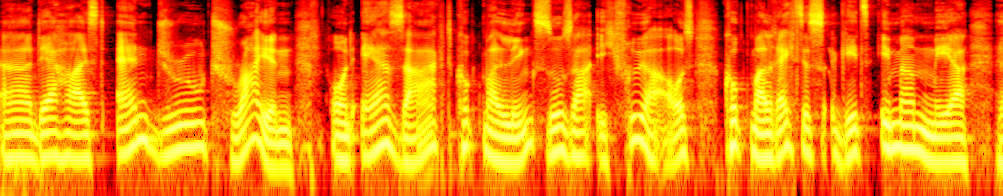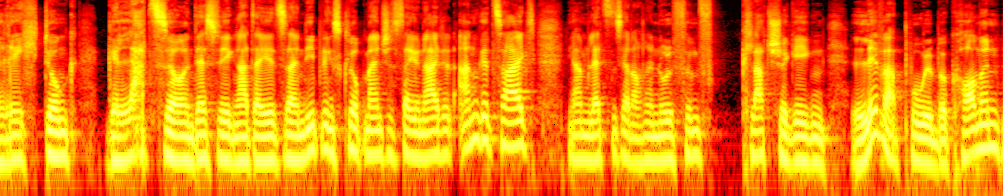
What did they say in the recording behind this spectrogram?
Äh, der heißt Andrew Tryon und er sagt, guckt mal links, so sah ich früher aus. Guckt mal rechts, es geht immer mehr Richtung Glatze und deswegen hat er jetzt seinen Lieblingsclub Manchester United angezeigt. Die haben letztens ja noch eine 05 Klatsche gegen Liverpool bekommen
